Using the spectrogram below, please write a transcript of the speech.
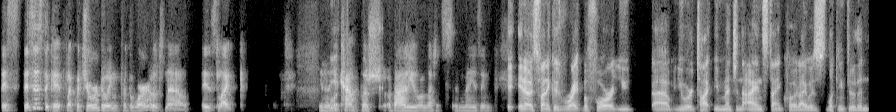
this this is the gift like what you're doing for the world now is like you know well, you can't put a value on that it's amazing you know it's funny because right before you uh, you were taught you mentioned the Einstein quote. I was looking through the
